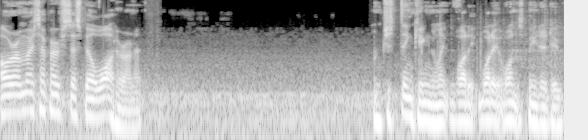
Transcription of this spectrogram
Or am I supposed to spill water on it? I'm just thinking like what it what it wants me to do.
